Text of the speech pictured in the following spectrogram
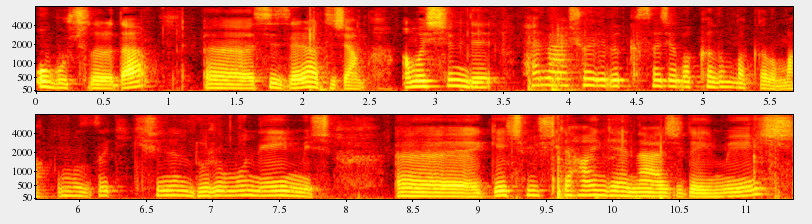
O burçları da e, sizlere atacağım. Ama şimdi hemen şöyle bir kısaca bakalım bakalım aklımızdaki kişinin durumu neymiş? E, geçmişte hangi enerjideymiş?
